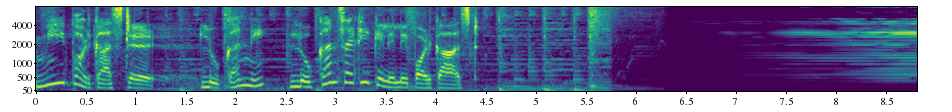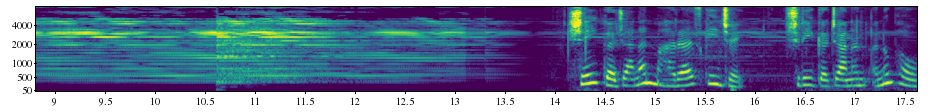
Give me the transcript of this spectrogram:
मी पॉडकास्टर लोकांनी लोकांसाठी केलेले पॉडकास्ट श्री गजानन महाराज की जय. श्री गजानन अनुभव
